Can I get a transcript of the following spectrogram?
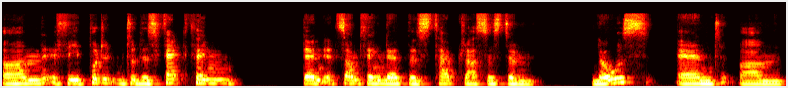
um, if we put it into this fact thing, then it's something that this type class system knows and um,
